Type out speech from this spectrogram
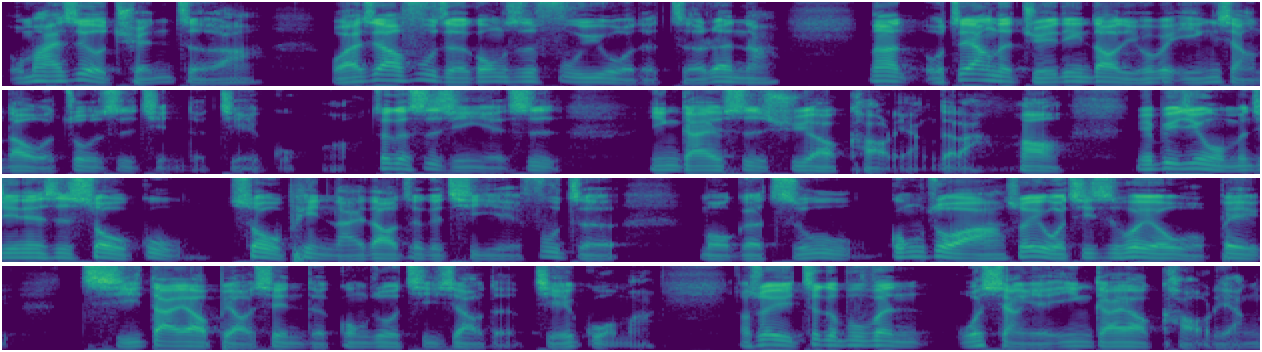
我们还是有权责啊，我还是要负责公司赋予我的责任呐。那我这样的决定到底会不会影响到我做事情的结果啊？这个事情也是应该是需要考量的啦。好，因为毕竟我们今天是受雇、受聘来到这个企业，负责某个职务工作啊，所以我其实会有我被。期待要表现的工作绩效的结果嘛，所以这个部分我想也应该要考量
